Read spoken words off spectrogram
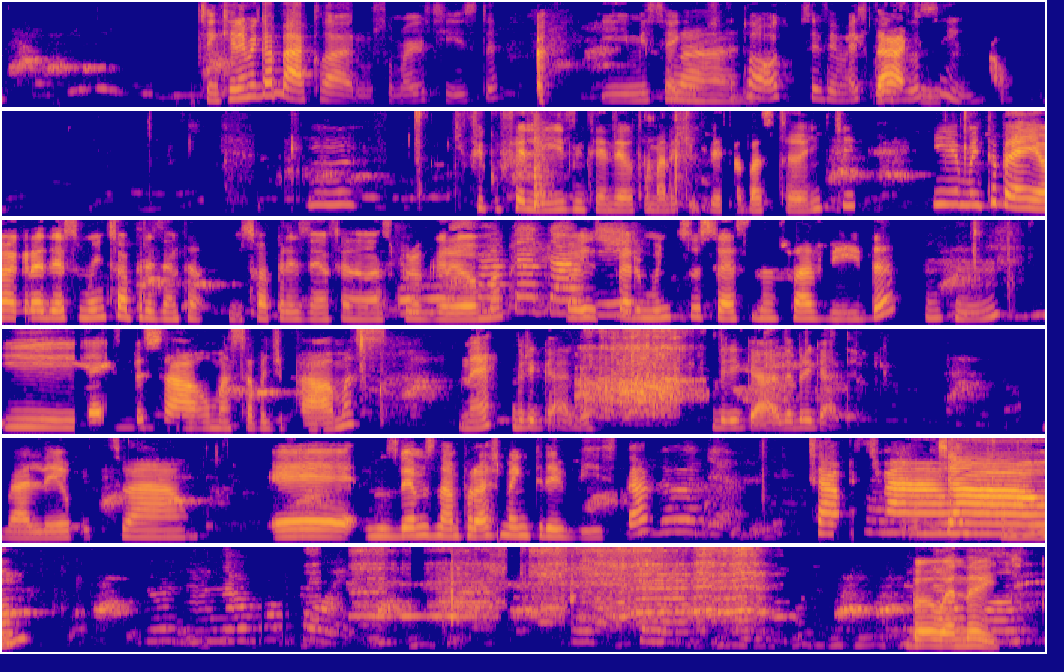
Sem querer me gabar, claro. Eu sou uma artista. E me segue Claro. no TikTok pra você ver mais Verdade. coisas assim. Hum, Fico feliz, entendeu? Tomara que cresça bastante. E muito bem, eu agradeço muito sua, presença, sua presença no nosso programa. Eu espero muito sucesso na sua vida. Uhum. E é isso, pessoal. Uma salva de palmas, né? Obrigada. Obrigada, obrigada. Valeu, pessoal. É, nos vemos na próxima entrevista. Tchau, pessoal. Tchau. Boa noite.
